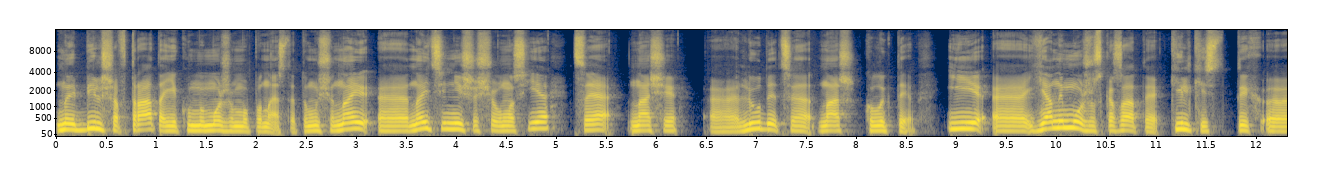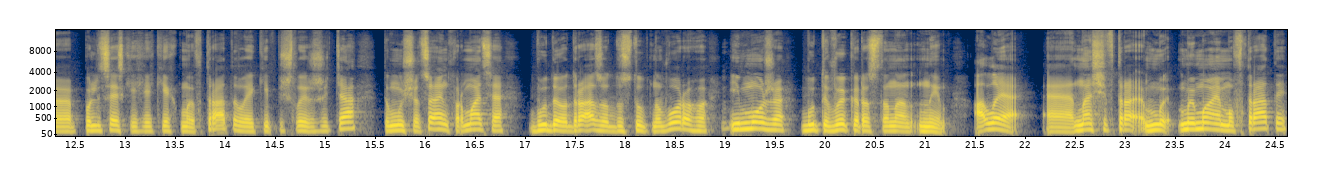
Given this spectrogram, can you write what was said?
найбільша втрата, яку ми можемо понести. Тому що най, е, найцінніше, що у нас є, це наші е, люди, це наш колектив. І е, я не можу сказати кількість тих е, поліцейських, яких ми втратили, які пішли з життя, тому що ця інформація буде одразу доступна ворогу і може бути використана ним. Але е, наші втра... ми, ми маємо втрати,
